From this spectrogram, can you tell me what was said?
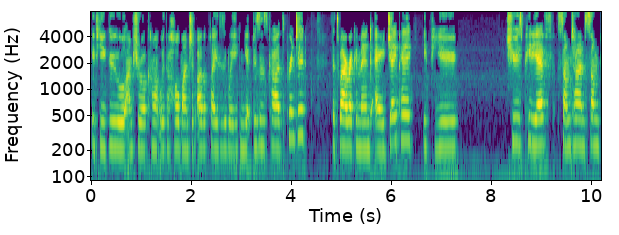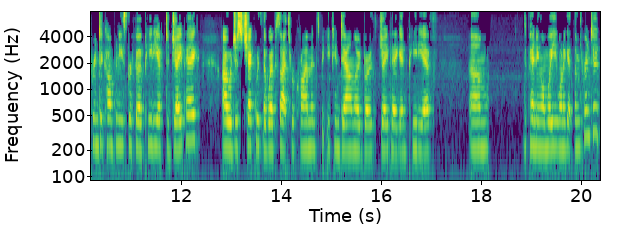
if you Google I'm sure it'll come up with a whole bunch of other places where you can get business cards printed. That's why I recommend a JPEG. If you choose PDF, sometimes some printer companies prefer PDF to JPEG. I would just check with the website's requirements but you can download both JPEG and PDF um, depending on where you want to get them printed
